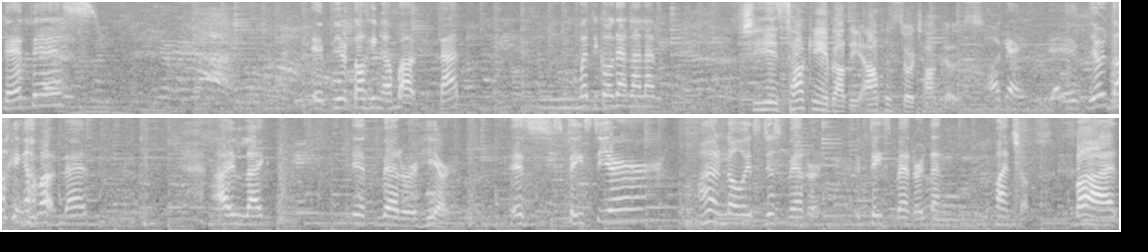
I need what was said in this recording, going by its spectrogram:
Pepe's, if you're talking about that, mm, what do you call that, Lala? She is talking about the Al Pastor tacos. Okay, if you're talking about that, I like it better here. It's tastier. I don't know, it's just better. It tastes better than Pancho's. But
